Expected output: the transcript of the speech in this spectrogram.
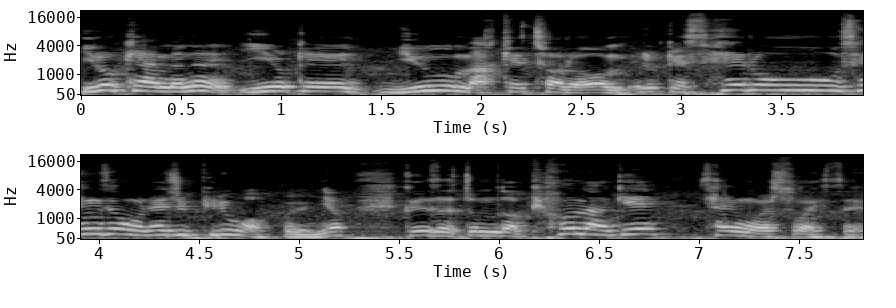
이렇게 하면은 이렇게 뉴 마켓처럼 이렇게 새로 생성을 해줄 필요가 없거든요. 그래서 좀 더 편하게 사용할 수가 있어요.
